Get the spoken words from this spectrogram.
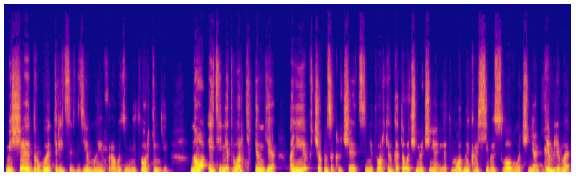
вмещает, другой 30, где мы проводим нетворкинги. Но эти нетворкинги, они в чем заключаются? Нетворкинг – это очень-очень это модное, красивое слово, очень объемлемое.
